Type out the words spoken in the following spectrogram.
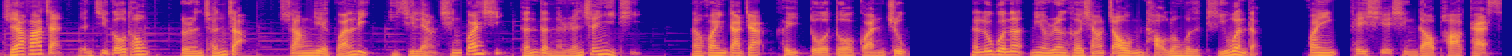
职业发展、人际沟通、个人成长、商业管理以及两性关系等等的人生议题。那欢迎大家可以多多关注。那如果呢，你有任何想要找我们讨论或者提问的，欢迎可以写信到 Podcast。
